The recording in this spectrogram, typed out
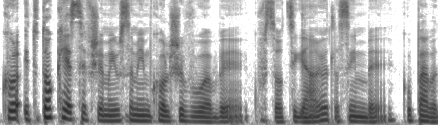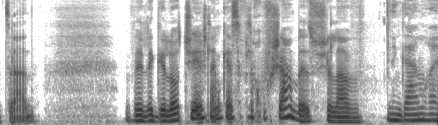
כל, את אותו כסף שהם היו שמים כל שבוע בקופסאות סיגריות, לשים בקופה בצד, ולגלות שיש להם כסף לחופשה באיזשהו שלב. לגמרי,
